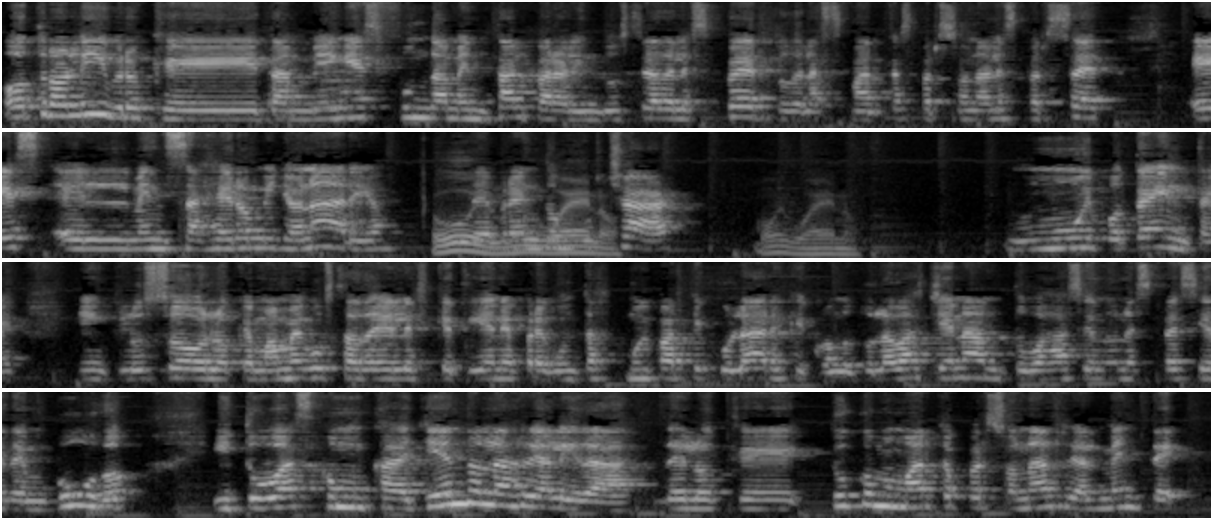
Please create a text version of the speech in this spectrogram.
Otro libro que también es fundamental para la industria del experto, de las marcas personales per se, es El mensajero millonario de Brendan Bouchard muy bueno. Muy potente. Incluso lo que más me gusta de él es que tiene preguntas muy particulares que cuando tú la vas llenando, tú vas haciendo una especie de embudo y tú vas como cayendo en la realidad de lo que tú como marca personal realmente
